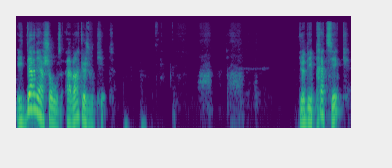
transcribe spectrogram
Et dernière chose, avant que je vous quitte, il y a des pratiques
